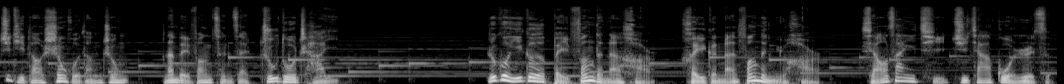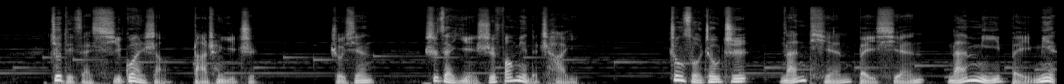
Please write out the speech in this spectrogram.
具体到生活当中，南北方存在诸多差异。如果一个北方的男孩和一个南方的女孩想要在一起居家过日子，就得在习惯上达成一致。首先，是在饮食方面的差异。众所周知，南甜北咸，南米北面，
